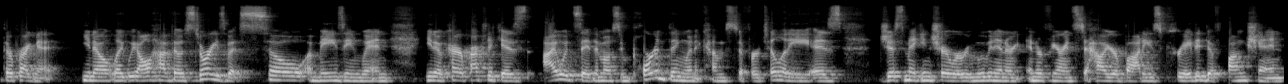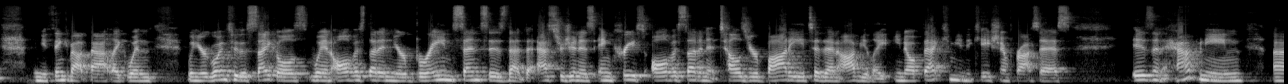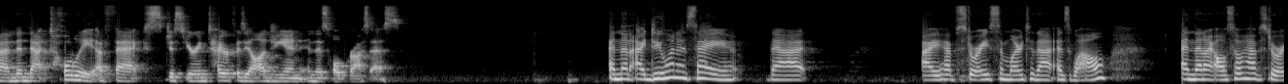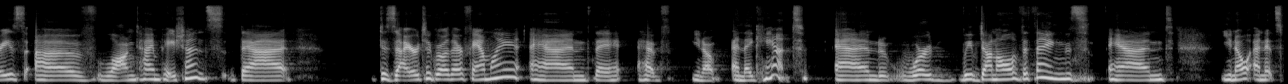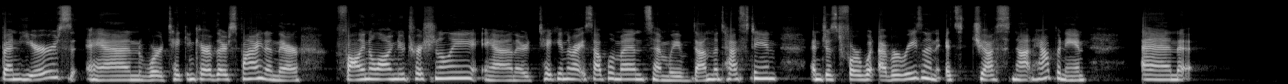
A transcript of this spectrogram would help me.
they're pregnant you know like we all have those stories but so amazing when you know chiropractic is i would say the most important thing when it comes to fertility is just making sure we're removing inter- interference to how your body's created to function. And you think about that like when when you're going through the cycles when all of a sudden your brain senses that the estrogen is increased all of a sudden it tells your body to then ovulate. You know if that communication process isn't happening um, then that totally affects just your entire physiology and in this whole process and then I do want to say that I have stories similar to that as well. And then I also have stories of longtime patients that desire to grow their family and they have, you know, and they can't. And we're we've done all of the things and you know, and it's been years and we're taking care of their spine and they're following along nutritionally and they're taking the right supplements and we've done the testing. And just for whatever reason it's just not happening. And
